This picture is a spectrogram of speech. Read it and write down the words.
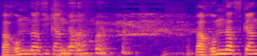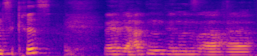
Warum das Ganze? Warum das Ganze, Chris? Naja, wir hatten in unserer...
